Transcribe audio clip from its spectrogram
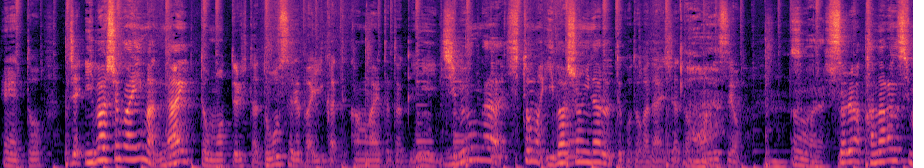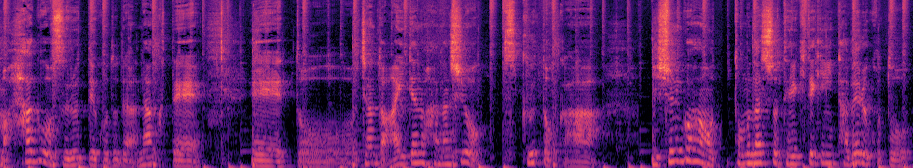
えーと、じゃあ居場所が今ないと思ってる人はどうすればいいかって考えた時に自分が人の居場所になるってことが大事だと思うんですよ。うん、うん、それは必ずしもハグをするっていうことではなくて、えーとちゃんと相手の話を聞くとか一緒にご飯を友達と定期的に食べること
